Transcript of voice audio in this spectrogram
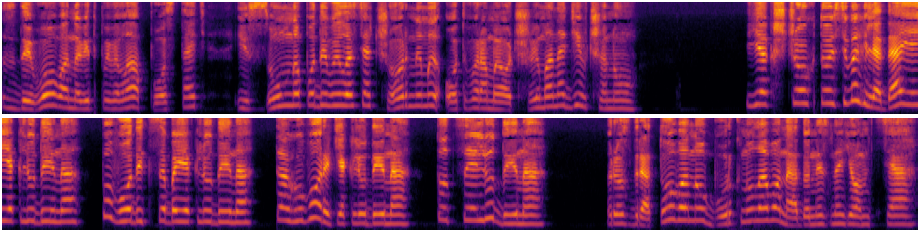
здивовано відповіла постать і сумно подивилася чорними отворами очима на дівчину. Якщо хтось виглядає як людина, поводить себе як людина та говорить як людина, то це людина. Роздратовано буркнула вона до незнайомця.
